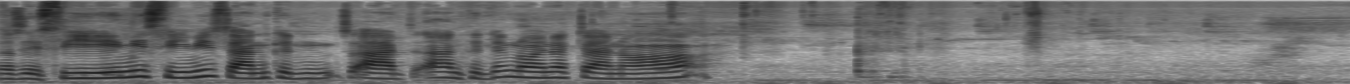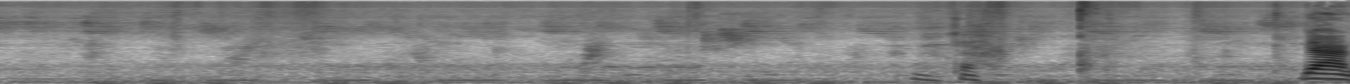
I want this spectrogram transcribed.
ก็สีสีมีสีมีสันขึ้นสะอาดสะอาดขึ้นจักหน่อยนะจ๊ะเนาะอืมจ้ะ ย่าน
